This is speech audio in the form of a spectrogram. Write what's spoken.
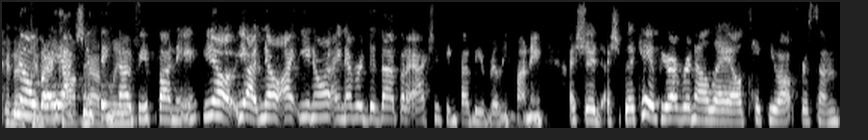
Can no, can but I, cop actually that, think that'd be funny. You know, yeah, no, I you know what? I never did that, but I actually think that'd be really funny. I should I should be like, hey, if you're ever in LA, I'll take you out for some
